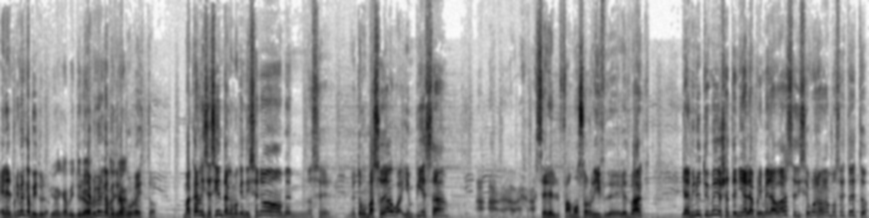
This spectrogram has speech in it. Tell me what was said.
En el primer capítulo. Primer capítulo en el primer capítulo acá. ocurre esto. McCartney se sienta como quien dice, no, me, no sé, me tomo un vaso de agua y empieza a, a, a, hacer el famoso riff de Get Back. Y al minuto y medio ya tenía la primera base, dice, bueno, hagamos esto, esto.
